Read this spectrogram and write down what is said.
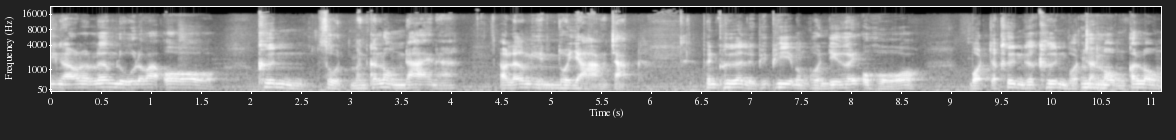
ริง ๆ แล้วเราเริ่มรู้แล้วว่า โอ้ขึ้นสูตรมันก็ลงได้นะ เราเริ่มเห็นตัวอย่างจากเพื่อนๆหรือพี่ๆบางคนที่เฮ้ยโอ้โห บทจะขึ้นก็ขึ้น บทจะลงก็ลง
